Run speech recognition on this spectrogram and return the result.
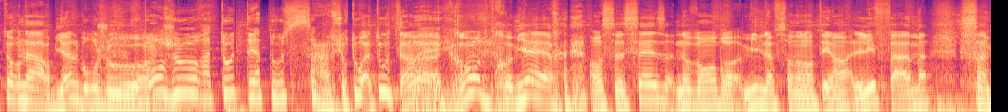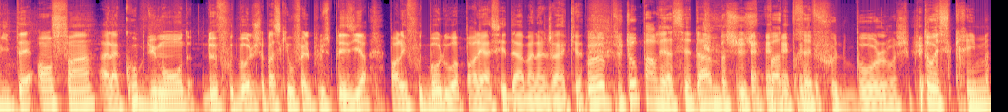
Tornard, bien le bonjour. Bonjour à toutes et à tous. Ah, surtout à toutes. Hein. Ouais. Grande première en ce 16 novembre 1991. Les femmes s'invitaient enfin à la Coupe du Monde de football. Je ne sais pas ce qui vous fait le plus plaisir, parler football ou parler à ces dames, Alain-Jacques. Euh, plutôt parler à ces dames parce que je suis pas très football. Moi, je suis plutôt escrime.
